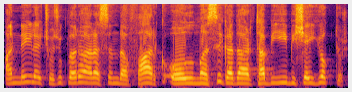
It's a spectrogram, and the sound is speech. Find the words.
anne ile çocukları arasında fark olması kadar tabii bir şey yoktur.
